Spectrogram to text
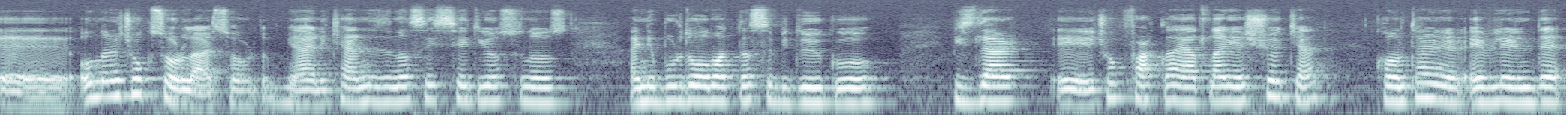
e, onlara çok sorular sordum. Yani kendinizi nasıl hissediyorsunuz? Hani burada olmak nasıl bir duygu? Bizler e, çok farklı hayatlar yaşıyorken konteyner evlerinde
